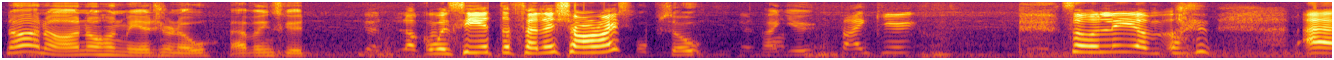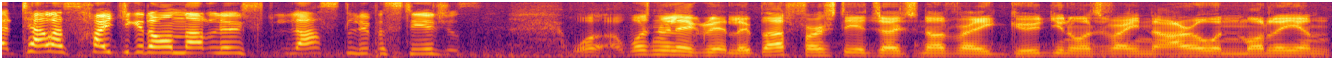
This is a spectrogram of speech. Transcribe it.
No, no, nothing major. No, everything's good. Good. Look, we'll see you at the finish. All right. Hope so. Thank you. Thank you. So, Liam, uh, tell us how'd you get on that loose, last loop of stages? Well, it wasn't really a great loop. That first stage, it's not very good. You know, it's very narrow and muddy, and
